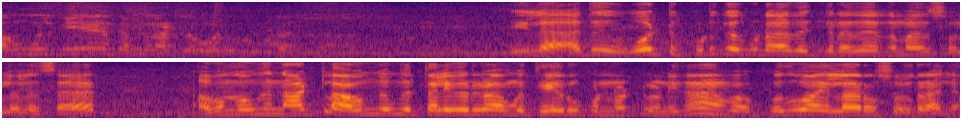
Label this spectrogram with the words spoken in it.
அவங்களுக்கு ஏன் தமிழ்நாட்டுல ஓட்டு கொடுக்கூடாது இல்லை அது ஓட்டு கொடுக்கக்கூடாதுங்கிறத நம்ம சொல்லலை சார். அவங்கவுங்க நாட்டில் அவங்கவுங்க தலைவர்கள் அவங்க தேர்வு பண்ணட்டும் தான் பொதுவாக எல்லாரும் சொல்கிறாங்க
